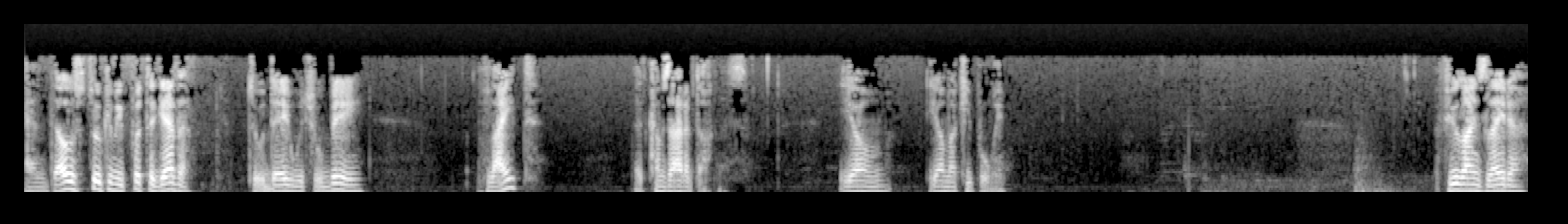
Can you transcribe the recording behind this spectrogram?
and those two can be put together to a day which will be light that comes out of darkness. Yom Yom Kippurim. few lines later,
